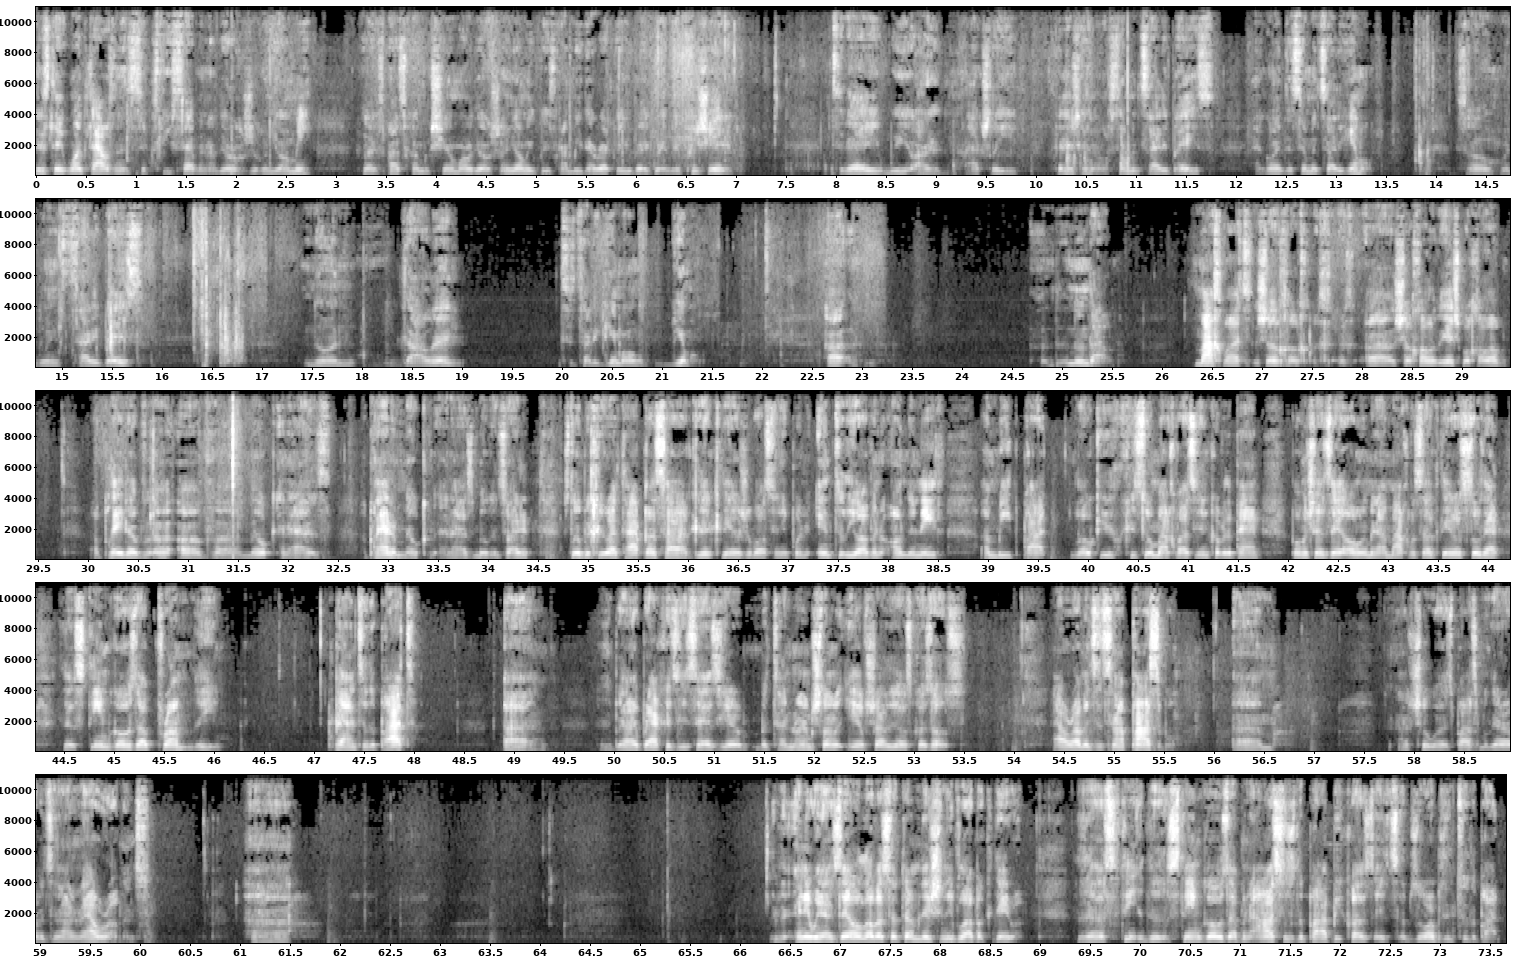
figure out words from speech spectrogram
This is day 1067 of the Arukh HaShulchan Yomi. If you'd like to come and share more of the Arukh HaShulchan Yomi, please come me directly. Very greatly appreciate it. Today we are actually finishing Simon Sadi Base and going to Simon Sadi Gimel. So we're doing Sadi Base, Nun Daled, Sadi Gimel, Gimel. Uh, Nun Daled. Machmas shacholav yesh b'cholav, a plate of uh, of uh, milk and has a plant of milk and has milk inside it. Still and you put it into the oven underneath a meat pot. Loki kisur machvas, you didn't cover the pan. So that the steam goes up from the pan to the pot. Uh, in brackets, he says here, but tanuim shalom if shalios kazos. Our ovens, it's not possible. Um, not sure whether it's possible there if it's not in our ovens. Uh, anyway, The steam, the the steam goes up and asks the pot because it's absorbed into the pot.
